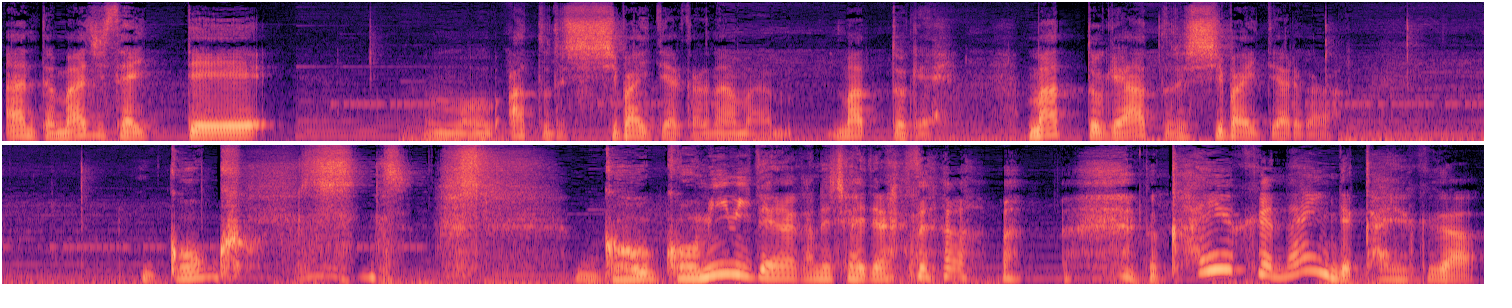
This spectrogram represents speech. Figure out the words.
あんたマジ最低。もう、後でしばいてやるからな、お前。待っとけ。待っとけ、後でしばいてやるから。ご、ご、ご、ゴミみたいな感じしか書いてなかったな。回復がないんだよ、回復が。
